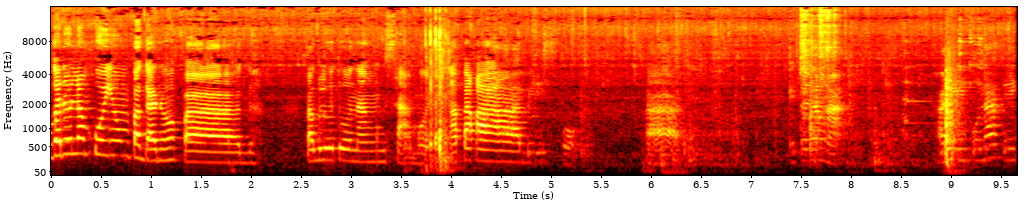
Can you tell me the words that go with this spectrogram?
ganun lang po yung pag, ano, pag, pagluto ng salmon. Napakabilis po. Ah, ito na nga. Halin po natin.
